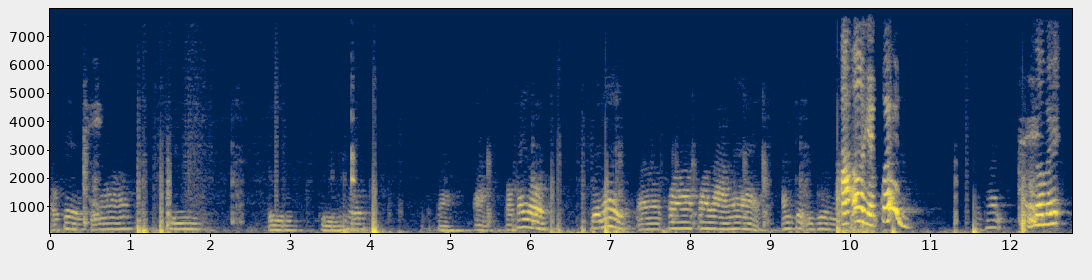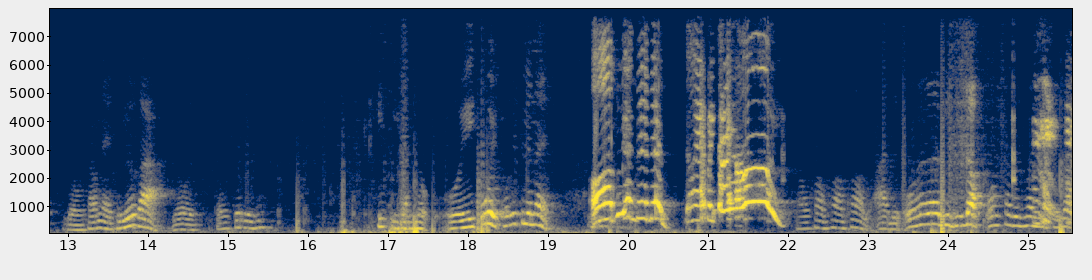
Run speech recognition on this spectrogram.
Ok cô à, đi tìm tìm thôi à, à có cái rồi tới đây à, qua qua làng này này ăn trộm rừng này à ơi vậy quên Thôi, rồi đấy rồi sau này thứ nước à rồi cái cái đi cái gì làm lộ ôi ui có cái tiền này ờ thuyền thuyền thuyền cho em bị tay ơi không không không không à được ôi đi đi đập ôi sao đừng không được đập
